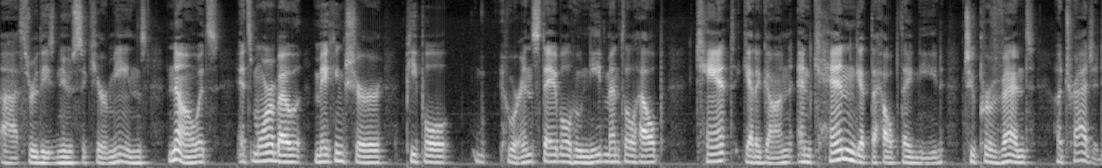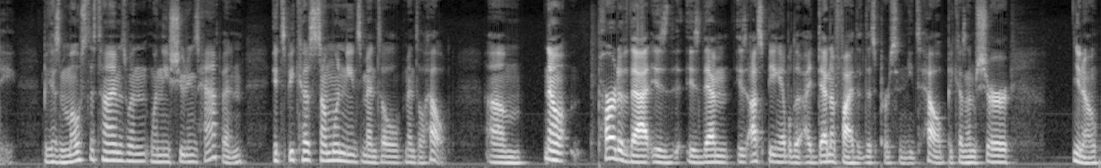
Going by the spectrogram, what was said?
uh, through these new secure means. No it's it's more about making sure people who are unstable, who need mental help, can't get a gun and can get the help they need to prevent a tragedy. Because most of the times when, when these shootings happen, it's because someone needs mental mental help. Um, now, part of that is is them is us being able to identify that this person needs help because I'm sure, you know,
